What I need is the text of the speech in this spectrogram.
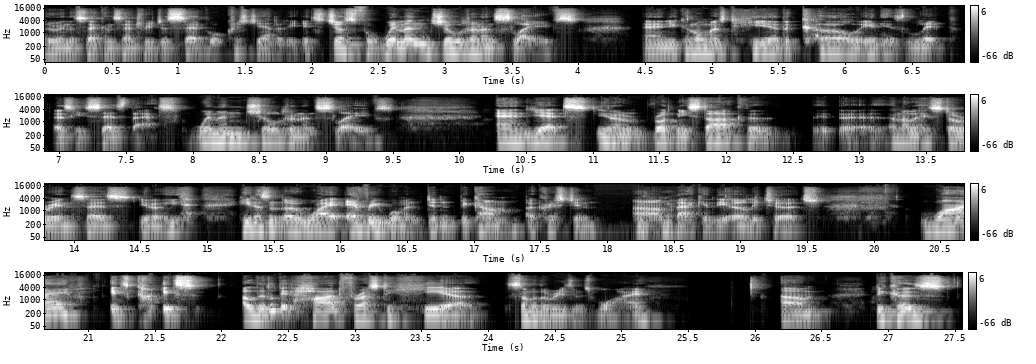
who in the second century just said, well, Christianity, it's just for women, children, and slaves and you can almost hear the curl in his lip as he says that women, children, and slaves. And yet, you know, Rodney Stark, the uh, another historian says, you know, he he doesn't know why every woman didn't become a Christian um, back in the early church. Why? It's it's a little bit hard for us to hear some of the reasons why, um, because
